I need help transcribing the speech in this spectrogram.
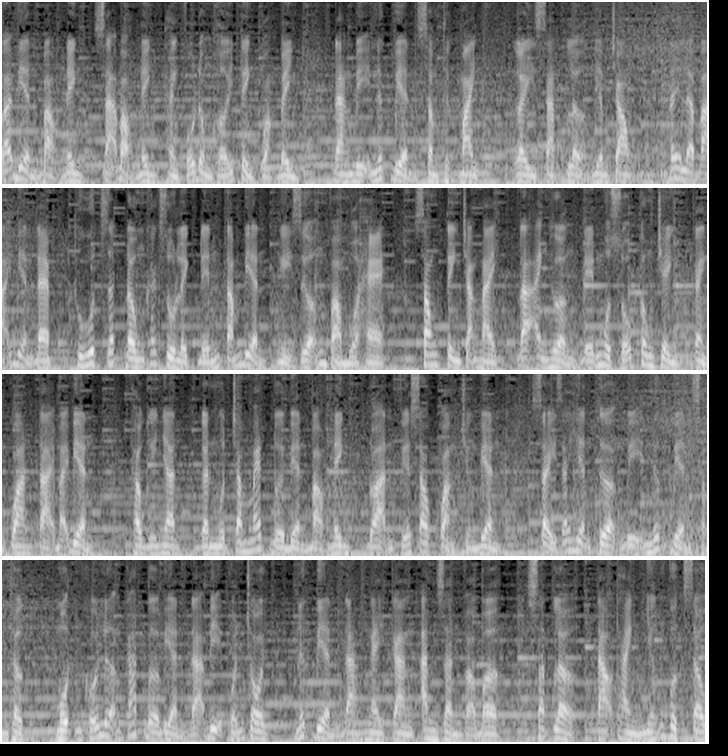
Bãi biển Bảo Ninh, xã Bảo Ninh, thành phố Đồng Hới, tỉnh Quảng Bình đang bị nước biển xâm thực mạnh, gây sạt lở nghiêm trọng. Đây là bãi biển đẹp, thu hút rất đông khách du lịch đến tắm biển, nghỉ dưỡng vào mùa hè. Song tình trạng này đã ảnh hưởng đến một số công trình cảnh quan tại bãi biển. Theo ghi nhận, gần 100 mét bờ biển Bảo Ninh, đoạn phía sau quảng trường biển, xảy ra hiện tượng bị nước biển xâm thực. Một khối lượng cát bờ biển đã bị cuốn trôi, nước biển đang ngày càng ăn dần vào bờ, sạt lở tạo thành những vực sâu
